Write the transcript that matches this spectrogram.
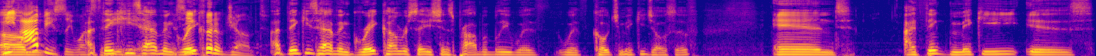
He Um, obviously wants. I to think be he's here, having great- He could have jumped. I think he's having great conversations probably with with Coach Mickey Joseph, and I think Mickey is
